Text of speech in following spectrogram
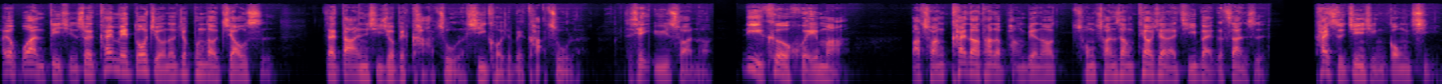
还有不按地形，所以开没多久呢，就碰到礁石，在大安溪就被卡住了，溪口就被卡住了。这些渔船呢，立刻回马，把船开到他的旁边，然后从船上跳下来几百个战士，开始进行攻击，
